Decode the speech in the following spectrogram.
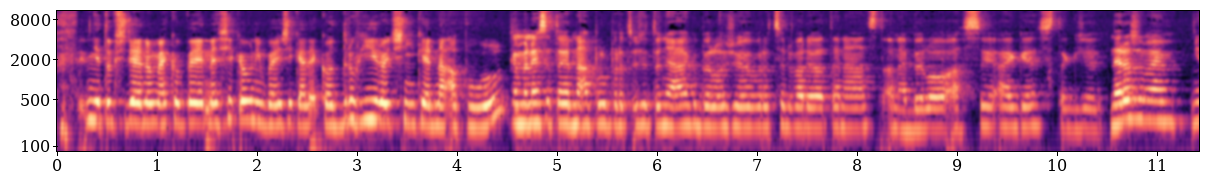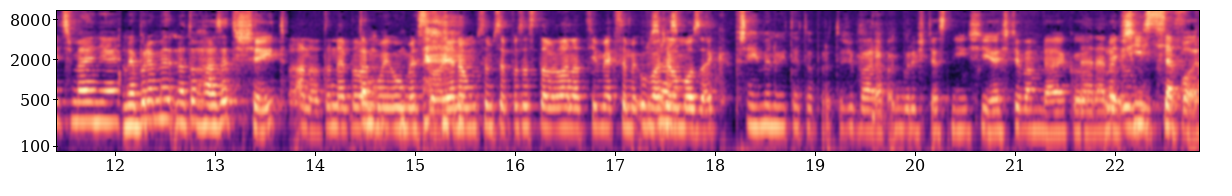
Mně to přijde jenom jakoby nešikovný, budeš říkat jako druhý ročník jedna a půl. Jmenuje se to jedna a půl, protože to nějak bylo, že jo, v roce 2019 a nebylo asi, I guess, takže nerozumím, nicméně nebudeme na to házet shade. Ano, to nebyl Tam- můj úmysl, jenom jsem se pozastavila nad tím, jak se mi uvařil mozek. Přejmenujte to, protože Bára pak bude šťastnější a ještě vám dá jako Dá lepší support.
